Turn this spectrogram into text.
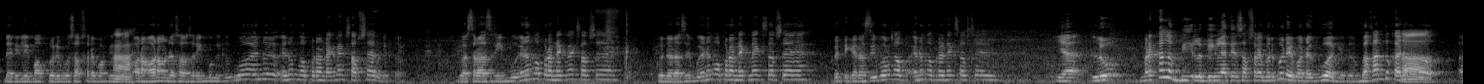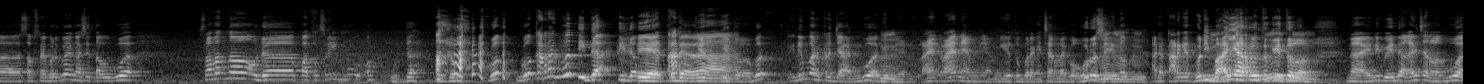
dari 50 ribu subscriber gitu Ah. orang-orang udah 100 ribu gitu. Wah Eno Eno nggak pernah naik naik subscribe gitu. Gue 100 ribu Eno nggak pernah naik naik subscribe gue 200 ribu Eno nggak pernah naik naik subscribe gue 300 ribu Eno Eno nggak pernah naik subscribe. Ya lu mereka lebih lebih ngeliatin subscriber gue daripada gue gitu. Bahkan tuh kadang Ah. tuh uh, subscriber gue yang ngasih tahu gue Selamat no, udah 400 ribu. Oh, udah. Gitu. gue gue karena gue tidak tidak punya Iya, target tidak, ah. gitu loh. Gue ini bukan kerjaan gue gitu Hmm. ya. Lain lain yang yang youtuber yang channel gue urus ya itu ada target gue dibayar Hmm. untuk itu loh. Nah ini beda kan channel gue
